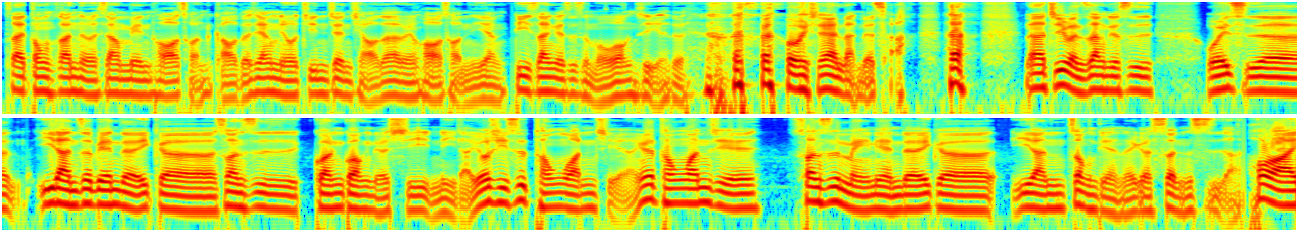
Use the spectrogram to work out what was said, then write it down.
在东山河上面划船，搞得像牛津剑桥在那边划船一样。第三个是什么？忘记了。对，我现在懒得查。那基本上就是维持了宜兰这边的一个算是观光的吸引力了，尤其是童玩节啊，因为童玩节。算是每年的一个宜兰重点的一个盛事啊。后来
